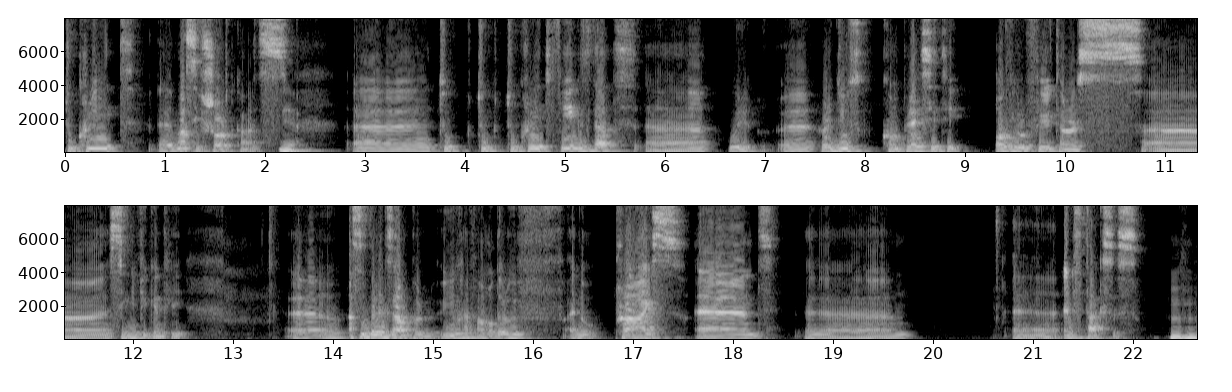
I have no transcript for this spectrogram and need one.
to create uh, massive shortcuts. Yeah. Uh, to, to, to create things that uh, will uh, reduce complexity of your filters uh, significantly. Uh, a simple example: you have a model with I know price and um, uh, and taxes. Mm-hmm.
